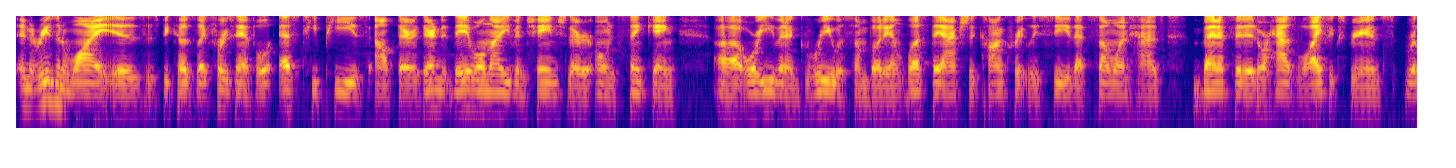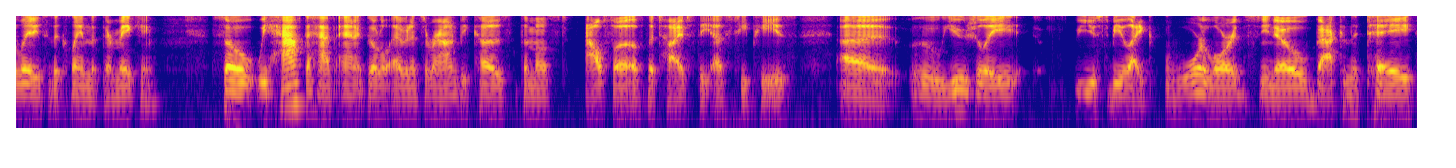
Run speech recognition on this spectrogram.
and the reason why is is because, like for example, STPs out there, they they will not even change their own thinking uh, or even agree with somebody unless they actually concretely see that someone has benefited or has life experience relating to the claim that they're making. So we have to have anecdotal evidence around because the most alpha of the types, the STPs, uh, who usually used to be like warlords, you know, back in the day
